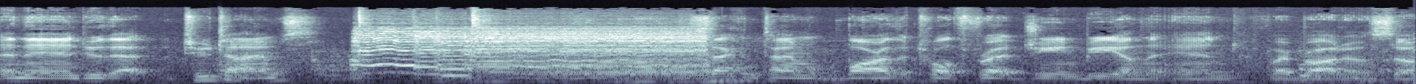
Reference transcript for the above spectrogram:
And then do that two times. Second time bar the 12th fret G and B on the end, vibrato. So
